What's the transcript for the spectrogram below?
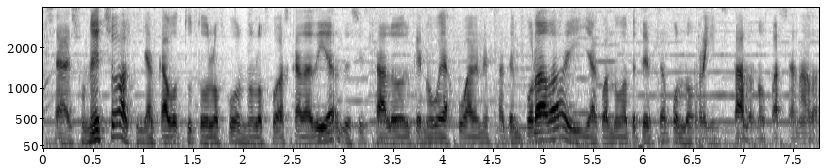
o sea, es un hecho. Al fin y al cabo, tú todos los juegos no los juegas cada día. Desinstalo el que no voy a jugar en esta temporada y ya cuando me apetezca, pues lo reinstalo, no pasa nada.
